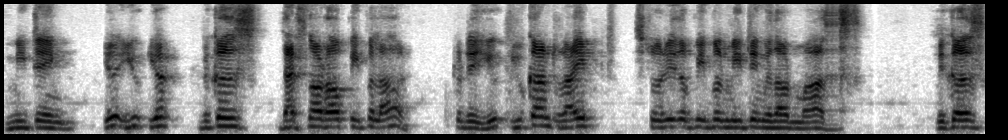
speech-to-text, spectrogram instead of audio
meeting. You, you, you're, because that's not how people are today. You, you can't write stories of people meeting without masks because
